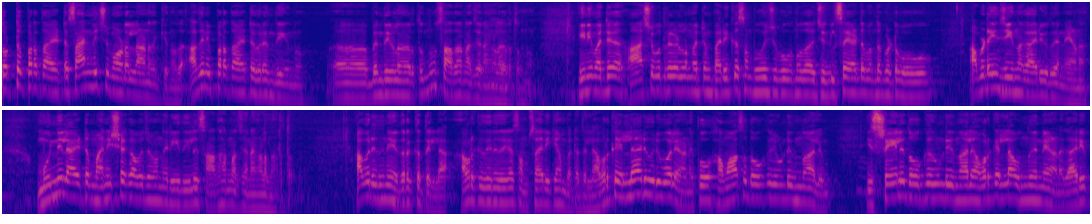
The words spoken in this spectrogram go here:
തൊട്ടിപ്പുറത്തായിട്ട് സാൻഡ്വിച്ച് മോഡലിലാണ് നിൽക്കുന്നത്. അതിനിപ്പുറത്തായിട്ട് ഇവരെന്ത് ചെയ്യുന്നു? ബന്ദികൾ നിർത്തുന്നു സാധാരണ ജനങ്ങൾ നിർത്തുന്നു. ഇനി മറ്റ് ആശുപത്രികളിലും മറ്റും പരിക്ക് സംഭവിച്ചു പോകുന്നത് ചികിത്സയായിട്ട് ബന്ധപ്പെട്ട് പോകും. അവിടെയും ചെയ്യുന്ന കാര്യം ഇത് തന്നെയാണ്. മുന്നിലായിട്ട് മനുഷ്യ കവചം എന്ന രീതിയിൽ സാധാരണ ജനങ്ങൾ നടത്തും അവരിതിനെ എതിർക്കത്തില്ല. അവർക്ക് ഇതിനെതിരെ സംസാരിക്കാൻ പറ്റത്തില്ല. അവർക്ക് എല്ലാവരും ഒരുപോലെയാണ്. ഇപ്പോൾ ഹമാസ് തോക്കുകൊണ്ടിരുന്നാലും ഇസ്രയേൽ തോക്കുകൊണ്ടിരുന്നാലും അവർക്കെല്ലാം ഒന്ന് തന്നെയാണ്. കാര്യം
